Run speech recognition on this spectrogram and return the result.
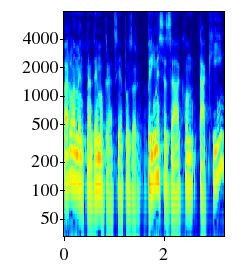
parlamentná demokracia, pozor. Príjme sa zákon taký,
